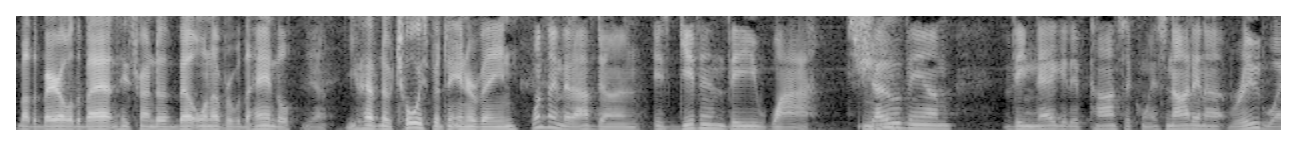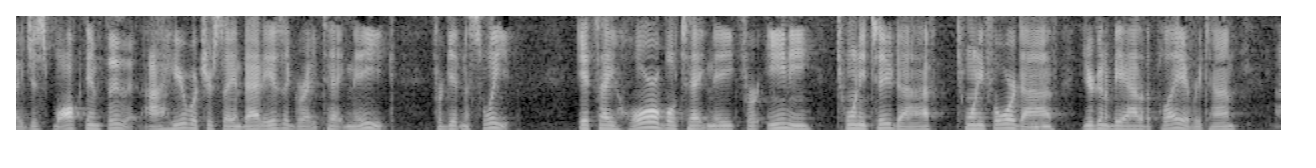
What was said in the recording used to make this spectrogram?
by the barrel of the bat and he's trying to belt one over with the handle, yeah. you have no choice but to intervene. One thing that I've done is given the why. Show Mm-hmm. them the negative consequence, not in a rude way. Just walk them through it. I hear what you're saying. That is a great technique for getting a sweep. It's a horrible technique for any 22 dive, 24 dive. Mm-hmm. You're going to be out of the play every time. I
